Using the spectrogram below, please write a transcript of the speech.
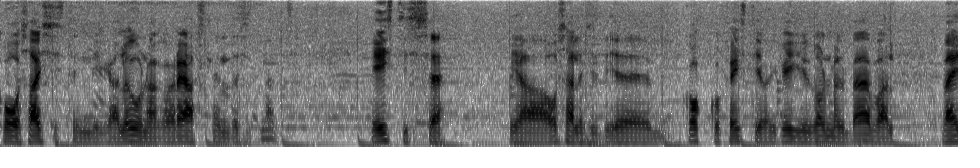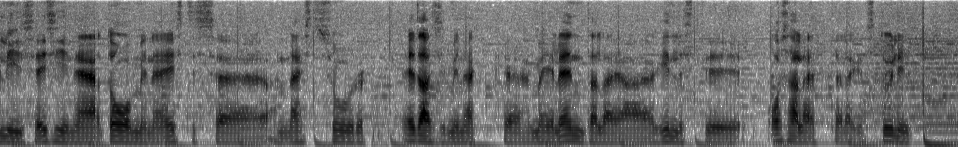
koos assistendiga Lõuna-Koreast lendasid nad Eestisse ja osalesid äh, kokku festivali kõigil kolmel päeval. välisesineja toomine Eestisse on hästi suur edasiminek äh, meile endale ja kindlasti osalejatele, kes tulid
